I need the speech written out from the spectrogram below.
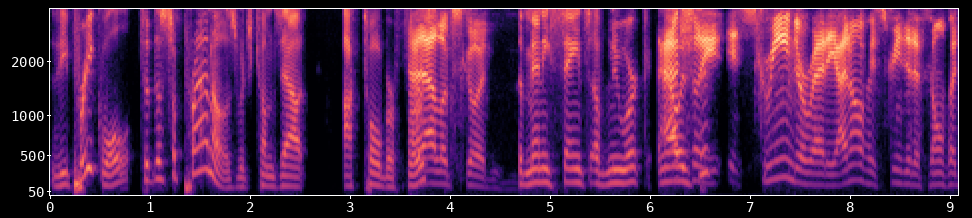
the prequel to The Sopranos, which comes out October Yeah, 1st. that looks good. the Many Saints of Newark. Now, Actually, thi- it's screened already. I don't know if it screened at a film, but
